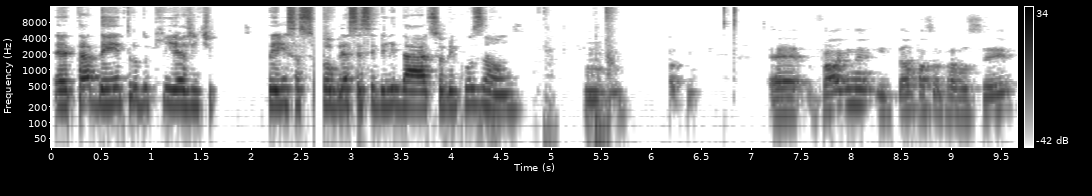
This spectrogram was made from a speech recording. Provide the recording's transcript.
está é, tá dentro do que a gente pensa sobre acessibilidade, sobre inclusão. Uhum. É, Wagner, então, passando para você,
